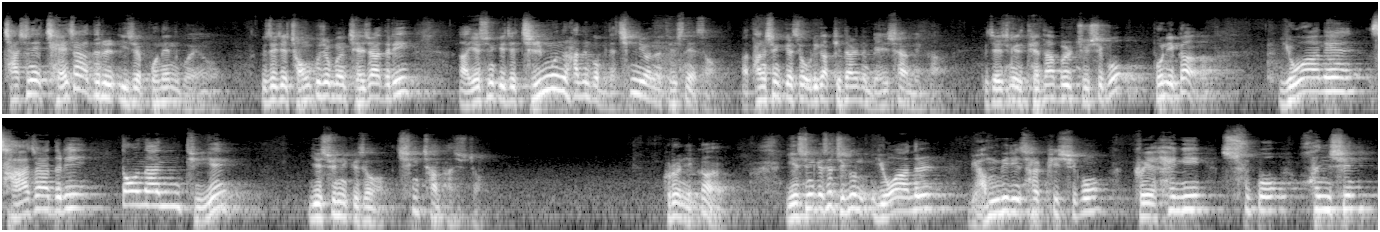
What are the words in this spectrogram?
자신의 제자들을 이제 보낸 거예요. 그래서 이제 정구적으로 제자들이 아, 예수님께 이제 질문을 하는 겁니다. 침례 요한을 대신해서 아, 당신께서 우리가 기다리는 메시아입니까? 그래서 예수님께서 대답을 주시고 보니까 요한의 사자들이 떠난 뒤에 예수님께서 칭찬하시죠. 그러니까 예수님께서 지금 요한을 면밀히 살피시고 그의 행위, 수고, 헌신,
